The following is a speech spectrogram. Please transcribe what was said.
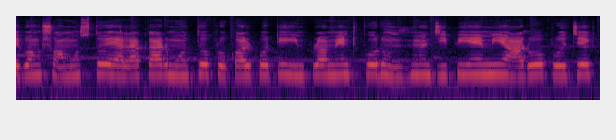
এবং সমস্ত এলাকার মধ্যে প্রকল্পটি ইমপ্লিমেন্ট করুন। জিপিএমই আরও প্রজেক্ট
